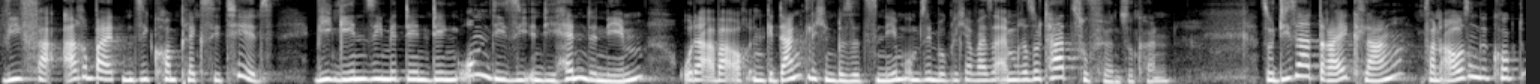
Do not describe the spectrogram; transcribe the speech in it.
wie verarbeiten Sie Komplexität? Wie gehen Sie mit den Dingen um, die Sie in die Hände nehmen oder aber auch in gedanklichen Besitz nehmen, um sie möglicherweise einem Resultat zuführen zu können? So dieser Dreiklang, von außen geguckt,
